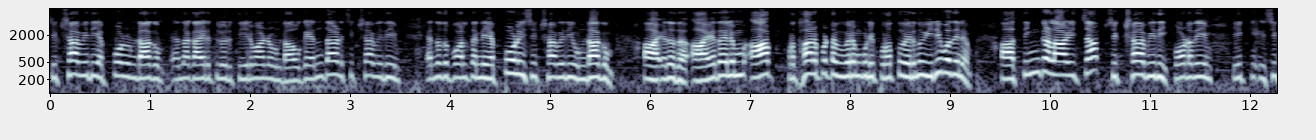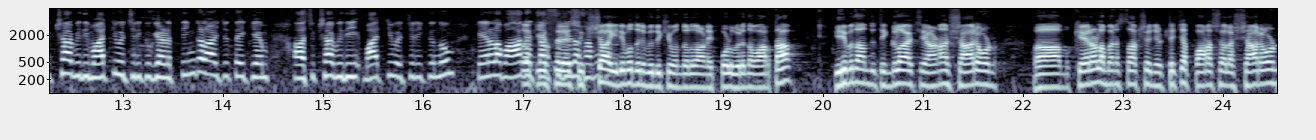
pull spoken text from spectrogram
ശിക്ഷാവിധി എപ്പോഴുണ്ടാകും എന്ന കാര്യത്തിൽ ഒരു തീരുമാനം ഉണ്ടാവുക. എന്താണ് ശിക്ഷാവിധി എന്നതുപോലെ തന്നെ എപ്പോൾ ഈ ശിക്ഷാവിധി ഉണ്ടാകും? എന്നത് ഏതായാലും ആ പ്രധാനപ്പെട്ട വിവരം കൂടി പുറത്തു വരുന്നു. ഇരുപതിനും ആ, തിങ്കളാഴ്ച ശിക്ഷാവിധി കോടതിയും ഈ ശിക്ഷാവിധി മാറ്റിവെച്ചിരിക്കുകയാണ്. തിങ്കളാഴ്ചത്തേക്കും ആ, ശിക്ഷാവിധി മാറ്റിവെച്ചിരിക്കുന്നു. കേരളം ആകെ ശിക്ഷ ഇരുപതിന് വിധിക്കുമെന്നുള്ളതാണ് ഇപ്പോൾ വരുന്ന വാർത്ത. ഇരുപതാം തീയതി തിങ്കളാഴ്ചയാണ് ഷാരോൺ കേരള മനസ്സാക്ഷി ഞെട്ടിച്ച പാറശാല ഷാരോൺ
